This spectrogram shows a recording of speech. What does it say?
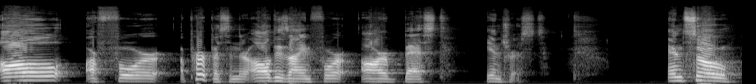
all are for a purpose and they're all designed for our best interest. And so,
